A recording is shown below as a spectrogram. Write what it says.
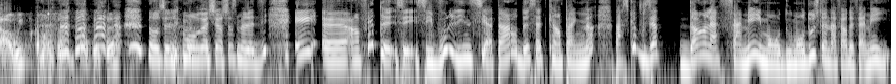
Ah oui, comment ça, vous sentez ça? Donc, je, mon recherchiste me l'a dit. Et euh, en fait, c'est c'est vous l'initiateur de cette campagne-là, parce que vous êtes dans la famille Mondou. Mondou, c'est une affaire de famille.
